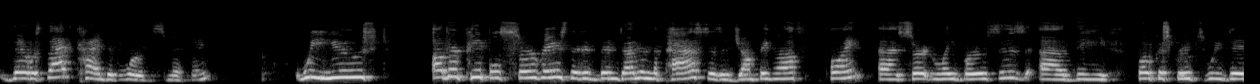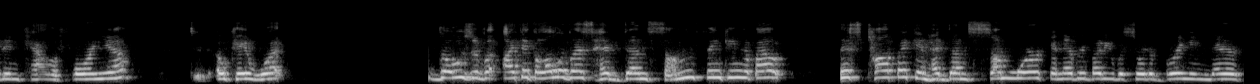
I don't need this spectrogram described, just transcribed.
there was that kind of wordsmithing. We used other people's surveys that had been done in the past as a jumping off point. Uh, certainly, Bruce's, uh, the focus groups we did in California. Okay, what those of I think all of us had done some thinking about this topic and had done some work, and everybody was sort of bringing their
